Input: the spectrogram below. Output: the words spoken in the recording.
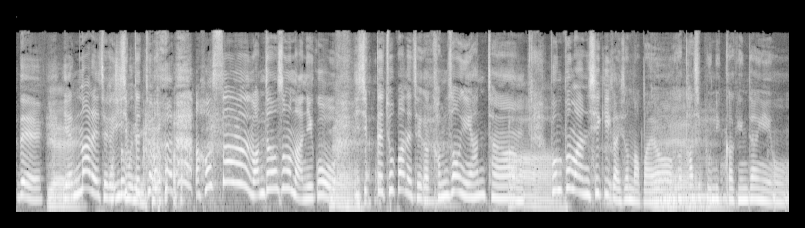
네. 예. 옛날에 제가 20대 헛소문인가요? 초, 아, 헛소문, 완전 헛소문 아니고, 네. 20대 초반에 제가 감성이 한참 아. 뿜뿜한 시기가 있었나 봐요. 네. 다시 보니까 굉장히, 어,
